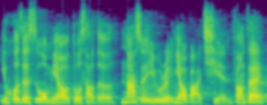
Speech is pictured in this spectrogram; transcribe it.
也或者是我们要有多少的纳税义务人要把钱放在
